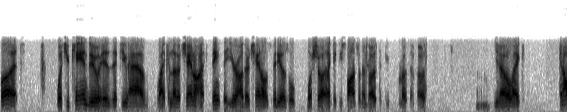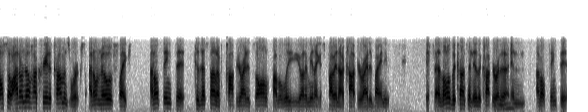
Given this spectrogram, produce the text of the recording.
but what you can do is if you have like another channel, I think that your other channel's videos will will show like if you sponsor them both, if you promote them both. Mm. You know, like and also I don't know how Creative Commons works. I don't know if like I don't think that because that's not a copyrighted song probably. You know what I mean? Like it's probably not copyrighted by any. If as long as the content isn't copyrighted, Mhm. and I don't think that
